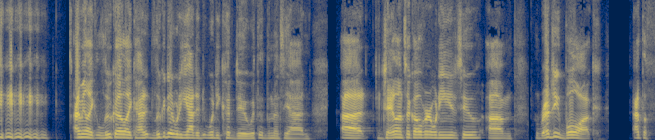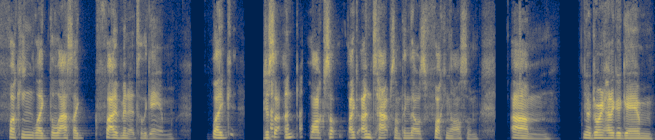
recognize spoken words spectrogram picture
I mean, like Luka, like had Luka did what he had to, do- what he could do with the minutes he had. Uh, Jalen took over when he needed to. Um, Reggie Bullock at the fucking like the last like five minutes of the game, like just unlock some, like untap something that was fucking awesome. Um, you know, Dorian had a good game.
